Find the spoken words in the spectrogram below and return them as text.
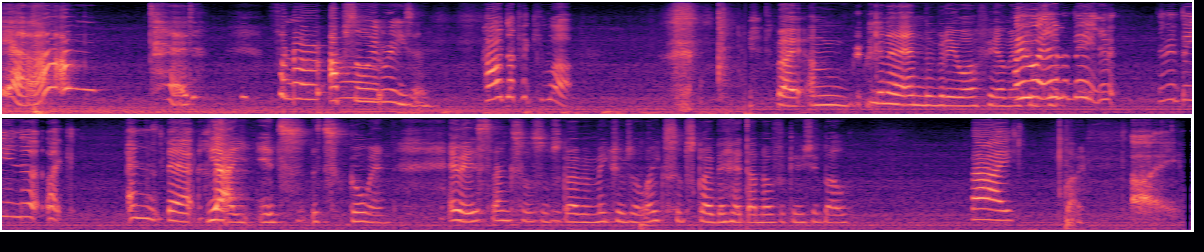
Yeah, I'm dead. For no absolute reason. How did I pick you up? Right, I'm gonna end the video off here. Wait, wait, let me be, let me, let me be in the, like, end bit. Yeah, it's it's going. Anyways, thanks for subscribing. Make sure to like, subscribe, and hit that notification bell. Bye. Bye. Bye.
